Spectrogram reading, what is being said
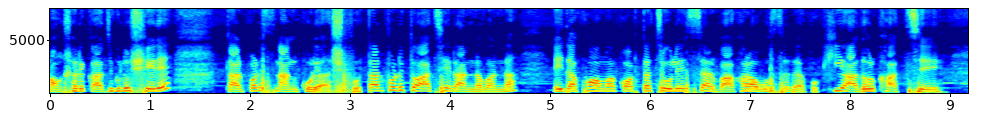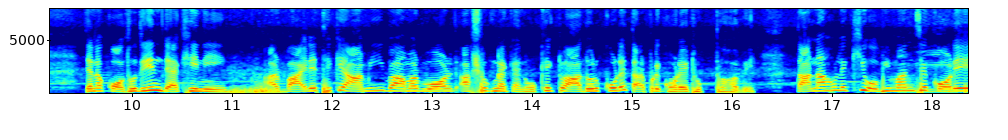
সংসারের কাজগুলো সেরে তারপরে স্নান করে আসব তারপরে তো আছে রান্না বান্না এই দেখো আমার কর্তা চলে এসছে আর বাঘার অবস্থা দেখো কি আদর খাচ্ছে যেন কতদিন দেখিনি আর বাইরে থেকে আমি বা আমার বর আসুক না কেন ওকে একটু আদর করে তারপরে ঘরে ঢুকতে হবে তা না হলে কি অভিমান যে করে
